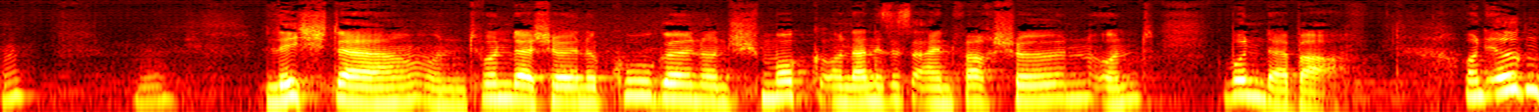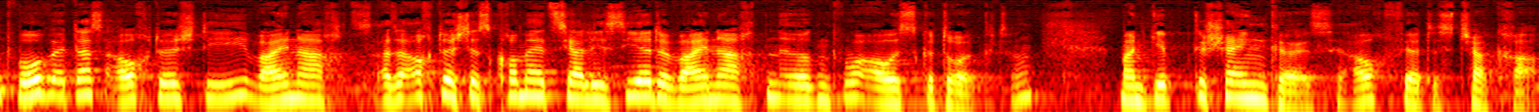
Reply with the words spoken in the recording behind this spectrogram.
hm, Lichter und wunderschöne Kugeln und Schmuck und dann ist es einfach schön und wunderbar. Und irgendwo wird das auch durch die Weihnachts, also auch durch das kommerzialisierte Weihnachten irgendwo ausgedrückt. Man gibt Geschenke, ist auch viertes Chakra.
